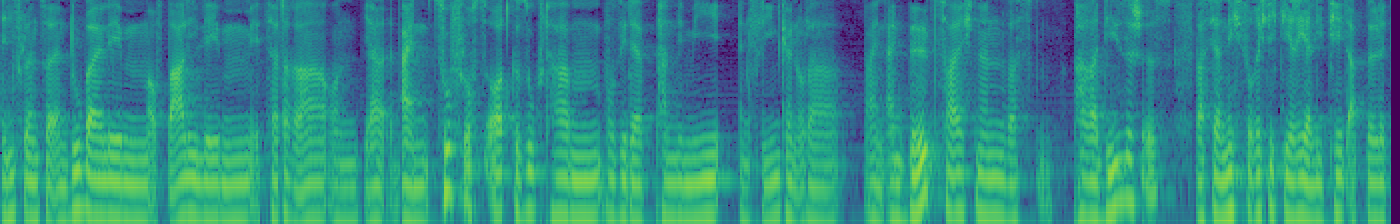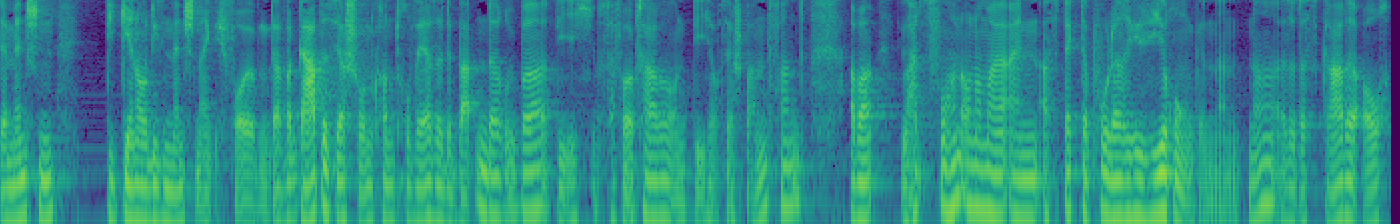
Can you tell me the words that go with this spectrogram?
Influencer in Dubai leben, auf Bali leben etc. und ja einen Zufluchtsort gesucht haben, wo sie der Pandemie entfliehen können oder ein, ein Bild zeichnen, was paradiesisch ist, was ja nicht so richtig die Realität abbildet der Menschen, die genau diesen Menschen eigentlich folgen. Da gab es ja schon kontroverse Debatten darüber, die ich verfolgt habe und die ich auch sehr spannend fand. Aber du hattest vorhin auch nochmal einen Aspekt der Polarisierung genannt. Ne? Also dass gerade auch,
